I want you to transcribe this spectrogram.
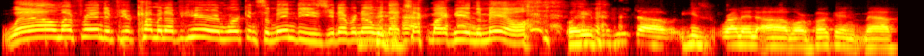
Well, my friend, if you're coming up here and working some indies, you never know when that check might be in the mail. Well, he's he's, uh, he's running um, or booking Mav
